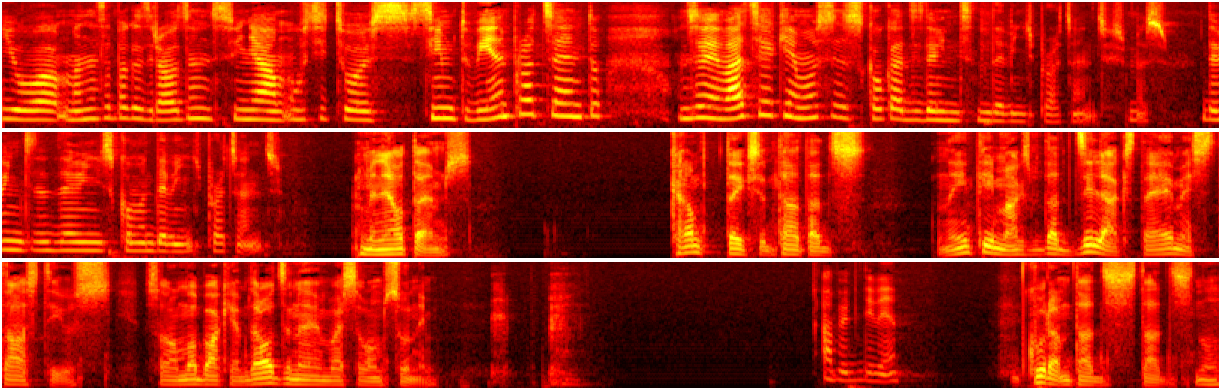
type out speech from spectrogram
jo manas labākās draudzenes viņām uzticos 101%, un saviem vecākiem uzticos kaut kādas 99%, vismaz 99,9%. Man jautājums, kam teiksim, tā tādas neintīmākas, bet tādas dziļākas tēmas stāstījusi savām labākajām draudzenēm vai savam sunim? Abiem diviem. Kuram tādas, tādas, nu,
